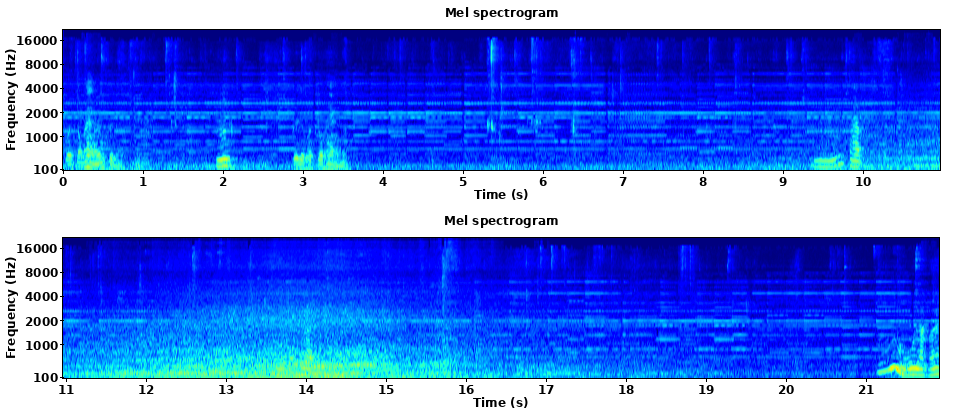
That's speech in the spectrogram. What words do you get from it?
คนต้องแห้งแล้วขึ้นอืมก็เดี๋ยวคนต้องแห้งเนาะ ครับมีอะไรด้วยอืมหมูหนักเลย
